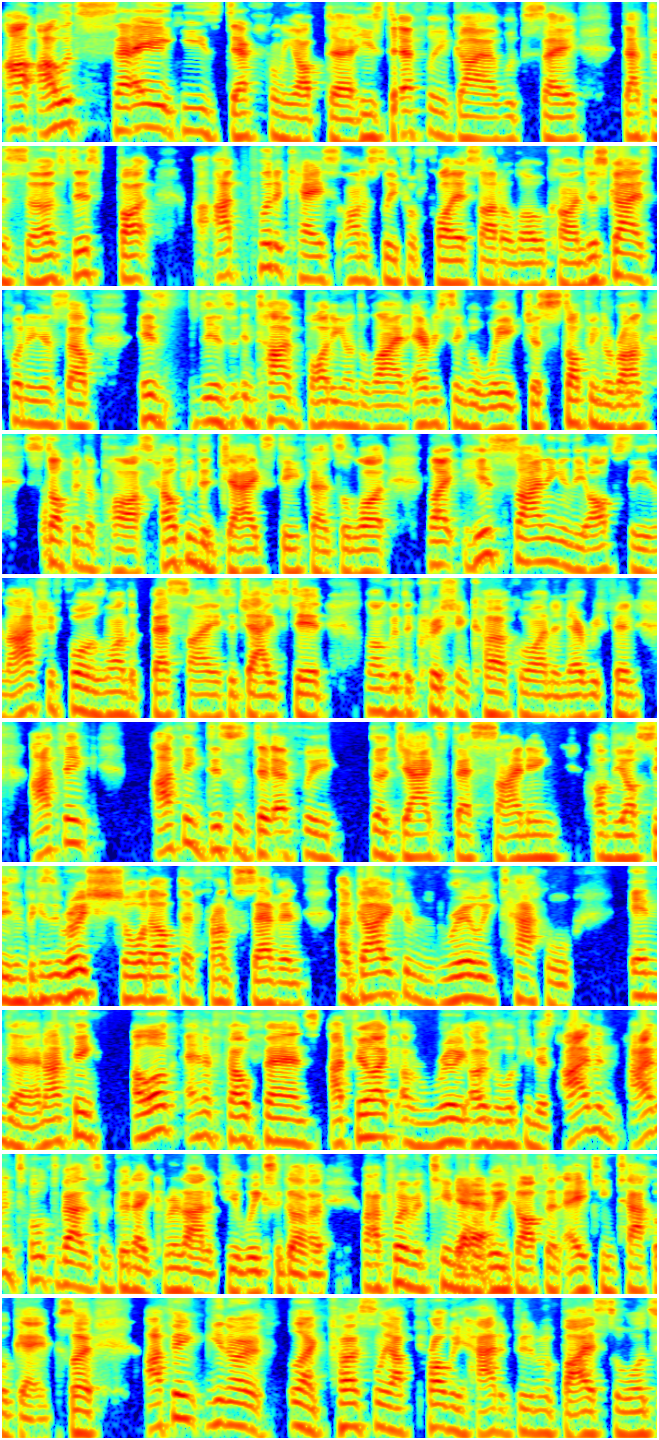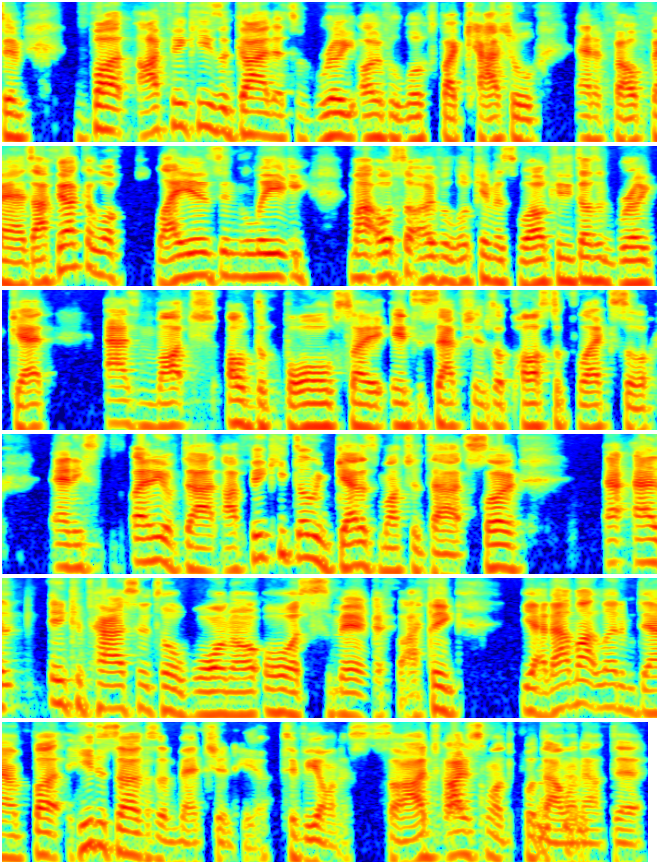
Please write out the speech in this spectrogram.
I, I would say he's definitely up there. He's definitely a guy I would say that deserves this, but I- put a case honestly for Foyesade Oluokun. This guy is putting himself his his entire body on the line every single week, just stopping the run, stopping the pass, helping the Jags defense a lot. Like his signing in the offseason, I actually thought was one of the best signings the Jags did, along with the Christian Kirk one and everything. I think I think this was definitely the Jags' best signing of the offseason because it really shored up their front seven, a guy who can really tackle in there. And I think a lot of NFL fans, I feel like, are really overlooking this. I haven't I haven't talked about this on Good Day Gridiron a few weeks ago. I put him in team of Yeah. the week after an 18 tackle game. So I think, you know, like personally, I've probably had a bit of a bias towards him, but I think he's a guy that's really overlooked by casual NFL fans. I feel like a lot of players in the league might also overlook him as well because he doesn't really get as much of the ball, say interceptions or pass flex or any any of that. I think he doesn't get as much of that. So, as in comparison to a Warner or a Smith, I think yeah, that might let him down, but he deserves a mention here, to be honest. So I I just wanted to put that one out there.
